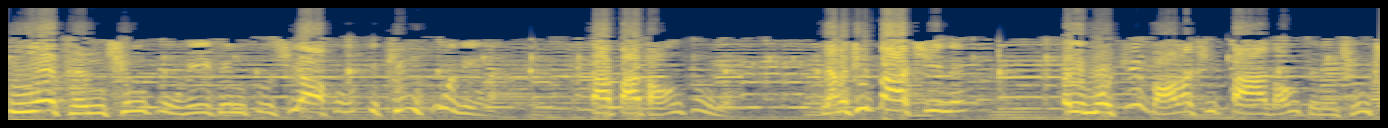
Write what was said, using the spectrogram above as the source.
你要陈情不为分子下封一听唬人了，打把当主的，两个去打起呢？哎呀，莫举报了去打当陈情去。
